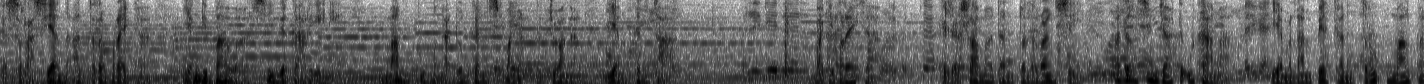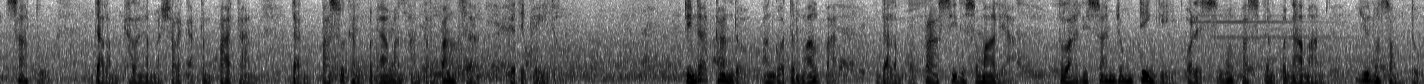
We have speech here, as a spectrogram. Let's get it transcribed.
keserasian antara mereka yang dibawa sehingga ke hari ini mampu mengadunkan semangat perjuangan yang kental. Bagi mereka, kerjasama dan toleransi adalah senjata utama yang menampilkan Truk Malpat satu dalam kalangan masyarakat tempatan dan pasukan pengaman antarabangsa ketika itu. Tindak tanduk anggota Malpat dalam operasi di Somalia telah disanjung tinggi oleh semua pasukan pengaman UNOSOM II.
